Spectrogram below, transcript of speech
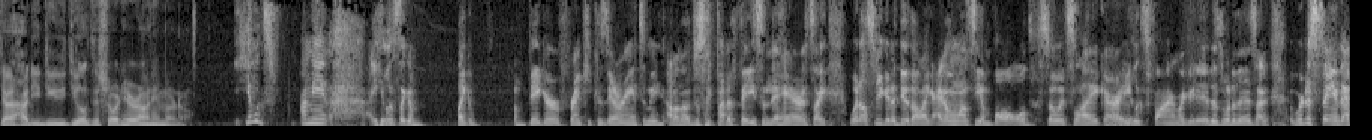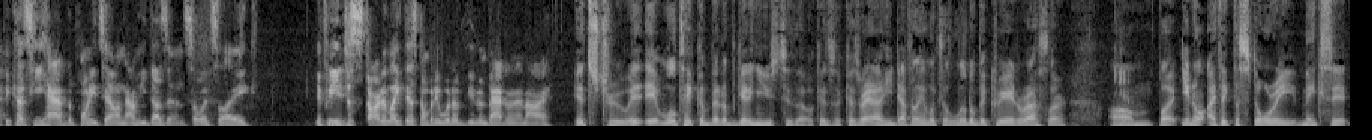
how do you do? You, do you like the short hair on him or no? He looks. I mean, he looks like a like a, a bigger Frankie Kazarian to me. I don't know, just like by the face and the hair. It's like, what else are you gonna do though? Like, I don't want to see him bald, so it's like, all right, he looks fine. Like, it is what it is. I, we're just saying that because he had the ponytail and now he doesn't. So it's like, if he Yeah. just started like this, nobody would have even batted an eye. It's true. It, it will take a bit of getting used to though, because because right now he definitely looks a little bit creative wrestler. Um, But you know, I think the story makes it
